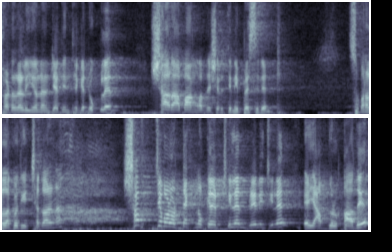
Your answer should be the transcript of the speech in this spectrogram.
ফেডারেল ইউনিয়ন যেদিন থেকে ঢুকলেন, সারা বাংলাদেশের তিনি প্রেসিডেন্ট। সুমান আল্লাহ কেউ ইচ্ছা করে না? সবচেয়ে বড় টেকনোক্রেট ছিলেন ব্রেনি ছিলেন, এই আব্দুল কাদের।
